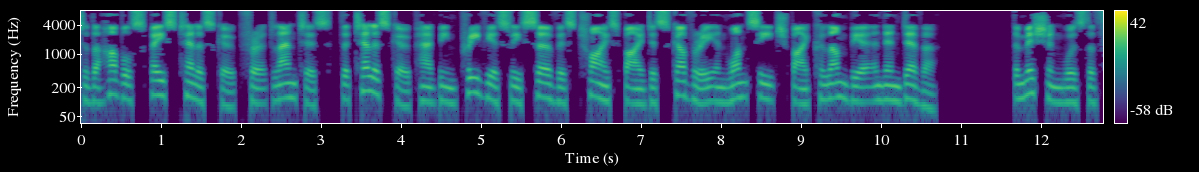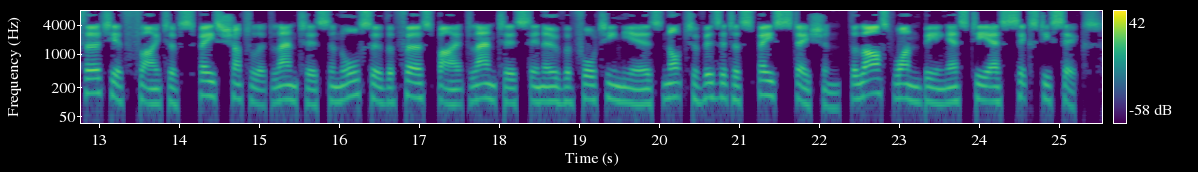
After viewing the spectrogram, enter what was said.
to the Hubble Space Telescope for Atlantis. The telescope had been previously serviced twice by Discovery and once each by Columbia and Endeavour. The mission was the 30th flight of Space Shuttle Atlantis and also the first by Atlantis in over 14 years not to visit a space station, the last one being STS-66.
